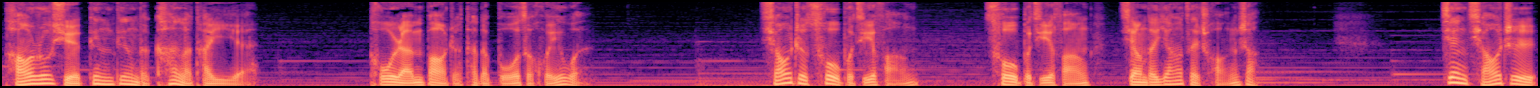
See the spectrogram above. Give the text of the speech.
陶如雪定定的看了他一眼，突然抱着他的脖子回吻。乔治猝不及防，猝不及防将他压在床上。见乔治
